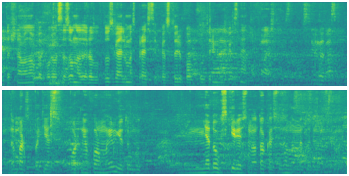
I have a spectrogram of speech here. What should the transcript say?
Bet aš nemanau, kad pagal sezono rezultatus galima spręsti, kas turi papulti rinkinį, kas ne. Bet dabar paties sportinė forma irgi turbūt nedaug skiriasi nuo to, kas sezono metu demonstruoja.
